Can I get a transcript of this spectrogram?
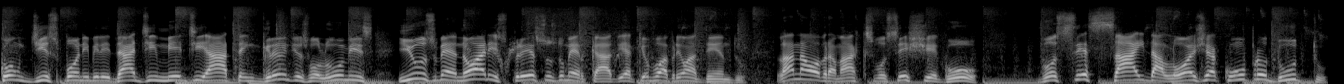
com disponibilidade imediata em grandes volumes e os menores preços do mercado. E aqui eu vou abrir um adendo. Lá na Obra Max você chegou, você sai da loja com o produto.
